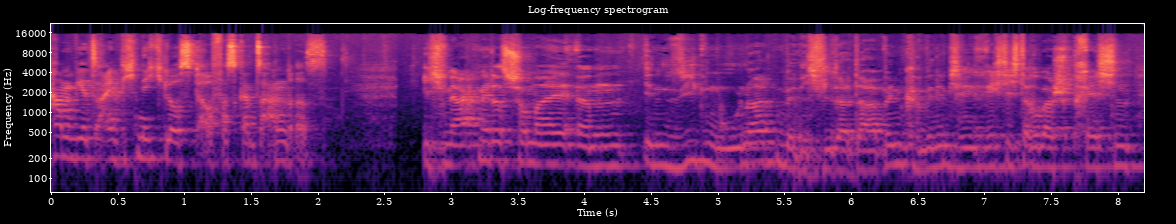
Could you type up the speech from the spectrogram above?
haben wir jetzt eigentlich nicht Lust auf was ganz anderes. Ich merke mir das schon mal ähm, in sieben Monaten, wenn ich wieder da bin, können wir nämlich richtig darüber sprechen,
